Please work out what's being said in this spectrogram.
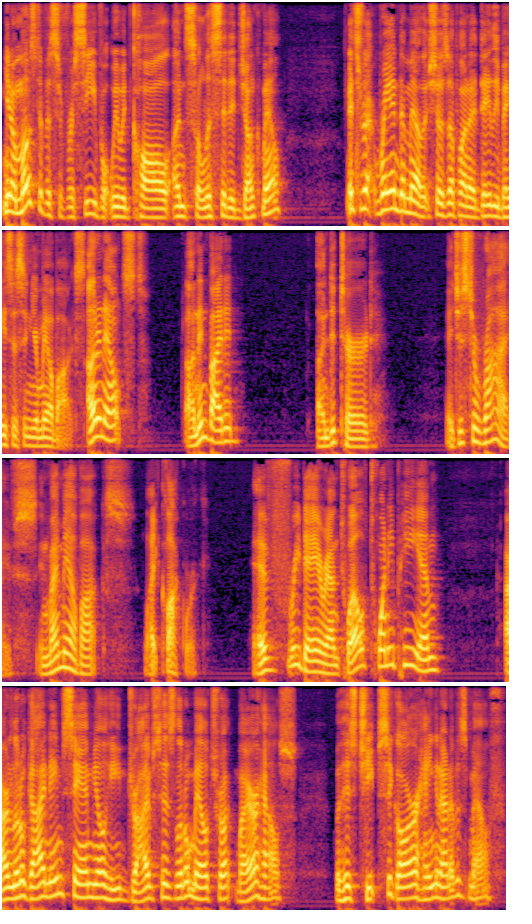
You know, most of us have received what we would call unsolicited junk mail. It's random mail that shows up on a daily basis in your mailbox, unannounced, uninvited, undeterred. It just arrives in my mailbox like clockwork. Every day around 12:20 p.m., our little guy named Samuel, he drives his little mail truck by our house with his cheap cigar hanging out of his mouth,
